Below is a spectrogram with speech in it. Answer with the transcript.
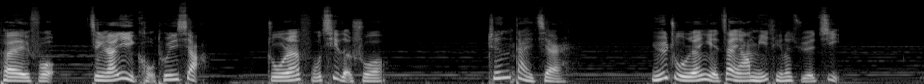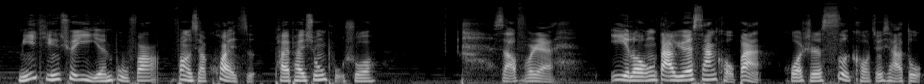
佩服，竟然一口吞下！主人服气地说：“真带劲儿。”女主人也赞扬迷婷的绝技，迷婷却一言不发，放下筷子，拍拍胸脯说。嫂夫人，一笼大约三口半，或是四口就下肚，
